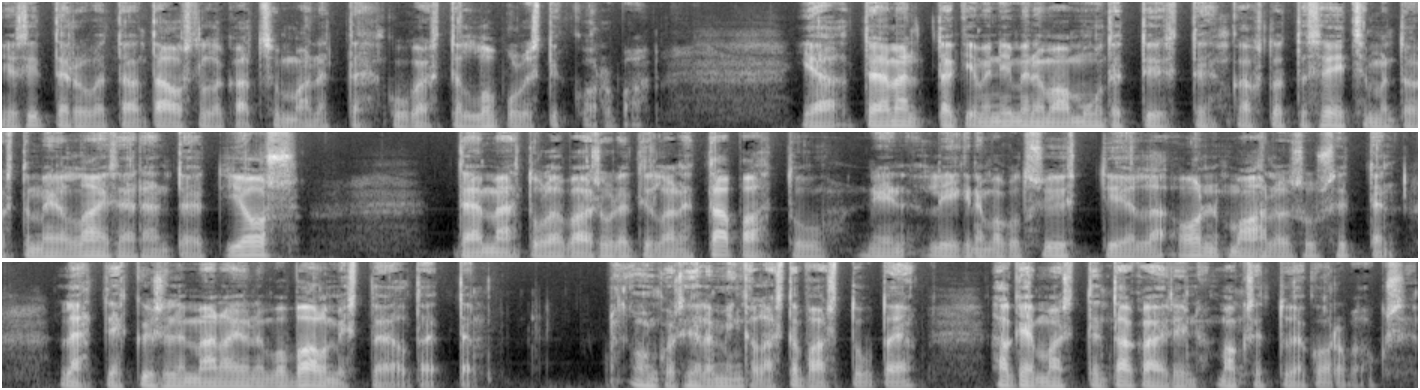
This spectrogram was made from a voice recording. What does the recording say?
ja sitten ruvetaan taustalla katsomaan, että kuka sitten lopullisesti korvaa. Ja tämän takia me nimenomaan muutettiin sitten 2017 meidän lainsäädäntöä, että jos tämä tulevaisuuden tilanne tapahtuu, niin liikennevakuutusyhtiöllä on mahdollisuus sitten lähteä kyselemään ajoneuvon valmistajalta, että onko siellä minkälaista vastuuta ja hakemaan sitten takaisin maksettuja korvauksia.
